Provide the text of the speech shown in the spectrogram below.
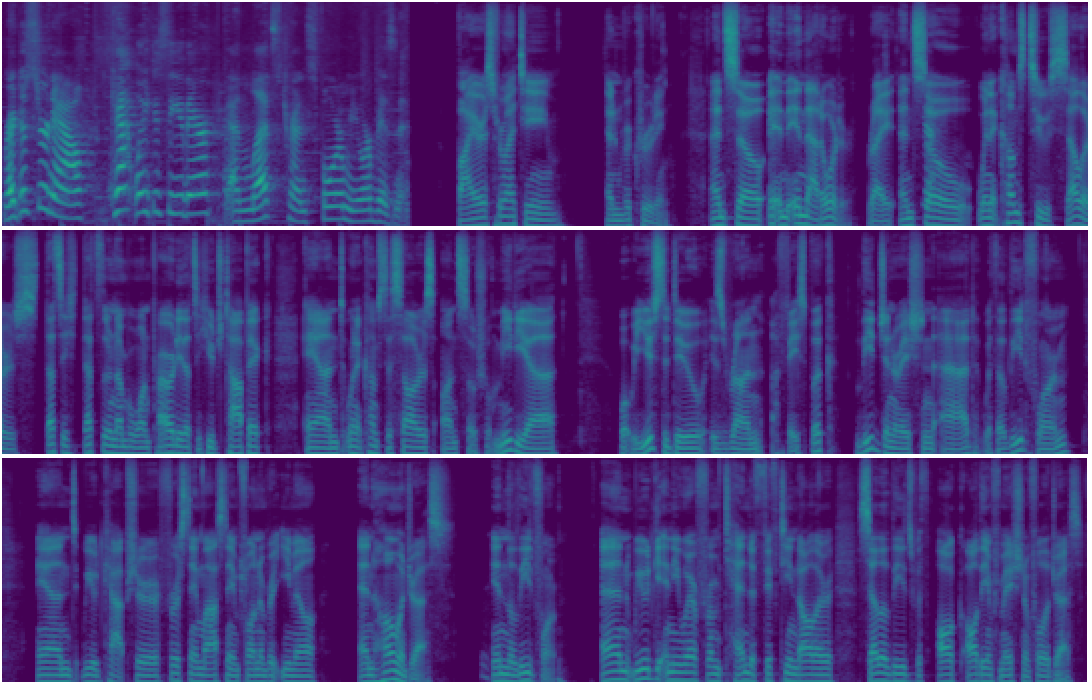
Register now. Can't wait to see you there, and let's transform your business. Buyers for my team and recruiting. And so in, in that order, right? And so yeah. when it comes to sellers, that's a that's their number one priority. That's a huge topic. And when it comes to sellers on social media, what we used to do is run a Facebook lead generation ad with a lead form, and we would capture first name, last name, phone number, email, and home address in the lead form and we would get anywhere from 10 to $15 seller leads with all, all the information and full address.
